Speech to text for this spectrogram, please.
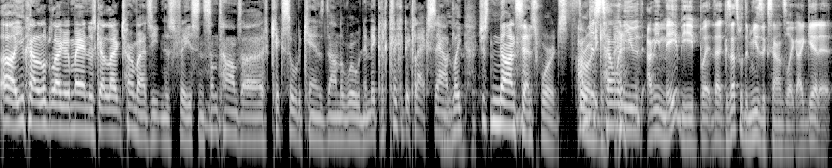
uh, you kind of look like a man who's got like termites eating his face, and sometimes I kick soda cans down the road and they make a clickety clack sound, like just nonsense words. I'm just together. telling you. I mean, maybe, but that because that's what the music sounds like. I get it,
